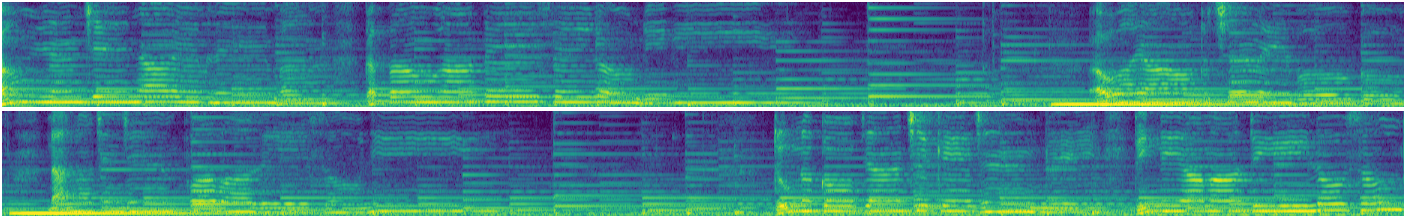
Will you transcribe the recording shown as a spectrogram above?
ကောင်းရင်ချင်များလဲမလင်းပါကပ္ပူဟာသိစိတ်လုံးနေပြီအဝါရောင်တစ်ချင်းလေးဖို့ကိုနာနာချင်းချင်းဖွာပါလေးဆုံးနီဒုနကိုပြန်ချစ်ခဲ့ခြင်းနေဒီနေရာမှာဒီလိုဆုံး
